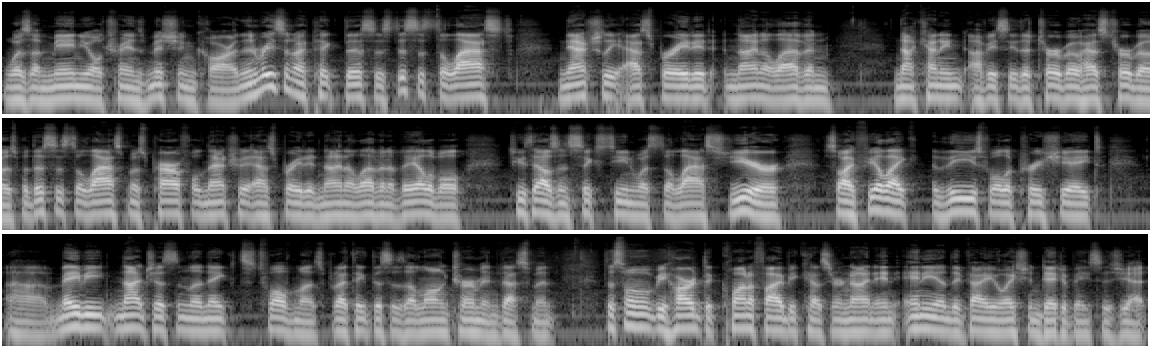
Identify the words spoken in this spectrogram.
was a manual transmission car. And the reason I picked this is this is the last naturally aspirated 911, not counting obviously the turbo has turbos, but this is the last most powerful naturally aspirated 911 available. 2016 was the last year, so I feel like these will appreciate. Uh, maybe not just in the next 12 months, but I think this is a long term investment. This one will be hard to quantify because they're not in any of the valuation databases yet.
